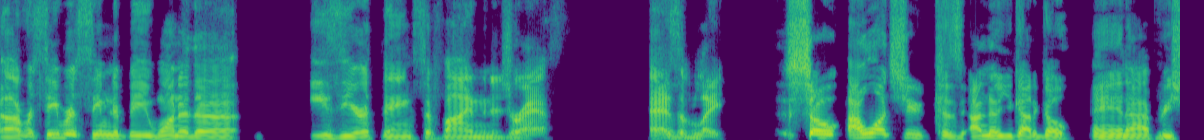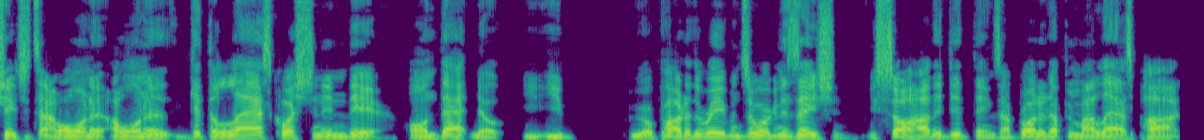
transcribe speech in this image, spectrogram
Uh, receivers seem to be one of the easier things to find in the draft as of late. So I want you because I know you got to go, and I appreciate your time. I want to I want to get the last question in there. On that note, you, you You were part of the Ravens organization. You saw how they did things. I brought it up in my last pod.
